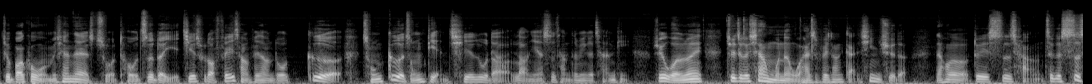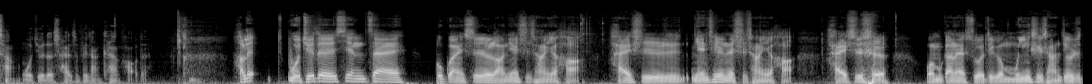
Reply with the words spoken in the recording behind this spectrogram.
就包括我们现在所投资的，也接触到非常非常多各从各种点切入到老年市场这么一个产品，所以我认为对这个项目呢，我还是非常感兴趣的。然后对市场这个市场，我觉得还是非常看好的。好嘞，我觉得现在不管是老年市场也好，还是年轻人的市场也好，还是我们刚才说这个母婴市场，就是。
